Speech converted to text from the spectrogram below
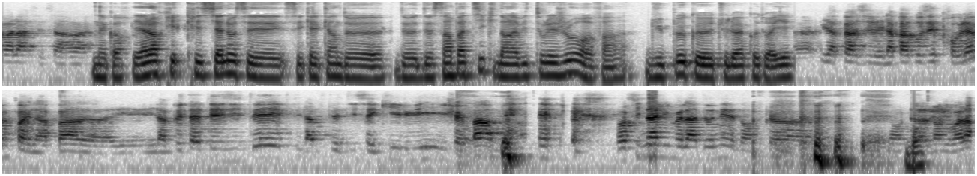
voilà, c'est ça, ouais. D'accord. Et alors Cri- Cristiano, c'est c'est quelqu'un de, de de sympathique dans la vie de tous les jours, enfin du peu que tu l'as côtoyé? il a pas il a pas posé de problème quoi il a pas euh, il, il a peut-être hésité il a peut-être dit c'est qui lui? Je sais pas mais final il me l'a donné donc euh, donc, Bon. euh, donc voilà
